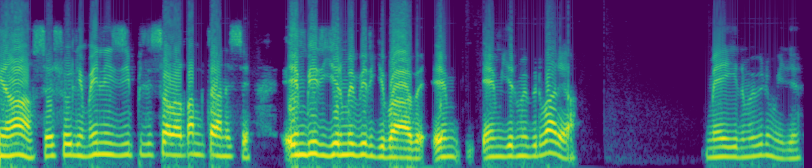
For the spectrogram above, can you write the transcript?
ha size söyleyeyim en iyi zipli silahlardan bir tanesi M1 21 gibi abi M, M21 var ya M21 miydi?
